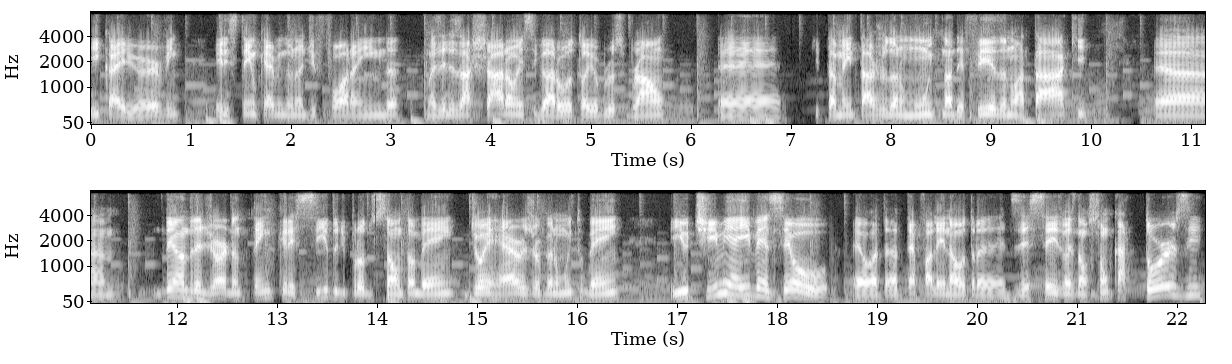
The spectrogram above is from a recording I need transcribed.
e Kyrie Irving. Eles têm o Kevin Durant de fora ainda, mas eles acharam esse garoto aí, o Bruce Brown, é, que também está ajudando muito na defesa, no ataque. É, DeAndre Jordan tem crescido de produção também. Joey Harris jogando muito bem. E o time aí venceu, é, eu até falei na outra 16, mas não, são 14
